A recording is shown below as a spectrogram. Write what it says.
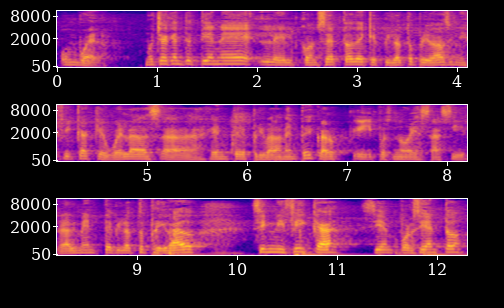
un vuelo. Mucha gente tiene el concepto de que piloto privado significa que vuelas a gente privadamente, claro, y pues no es así. Realmente piloto privado significa 100%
